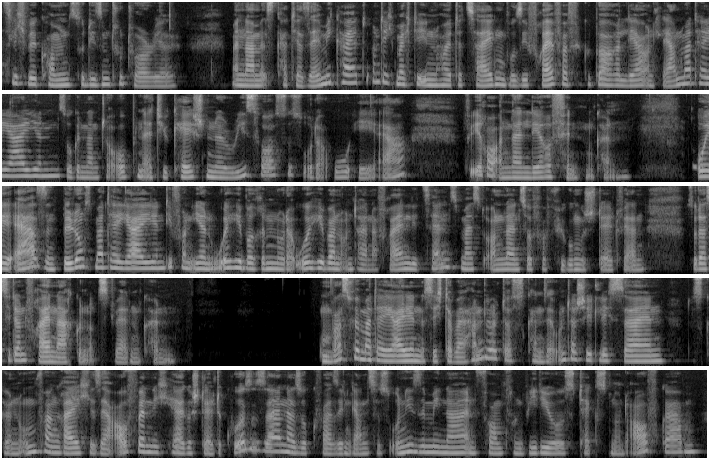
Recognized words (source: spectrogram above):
Herzlich willkommen zu diesem Tutorial. Mein Name ist Katja Selmigkeit und ich möchte Ihnen heute zeigen, wo Sie frei verfügbare Lehr- und Lernmaterialien, sogenannte Open Educational Resources oder OER, für Ihre Online-Lehre finden können. OER sind Bildungsmaterialien, die von ihren Urheberinnen oder Urhebern unter einer freien Lizenz meist online zur Verfügung gestellt werden, sodass sie dann frei nachgenutzt werden können. Um was für Materialien es sich dabei handelt, das kann sehr unterschiedlich sein. Das können umfangreiche, sehr aufwendig hergestellte Kurse sein, also quasi ein ganzes Uniseminar in Form von Videos, Texten und Aufgaben.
